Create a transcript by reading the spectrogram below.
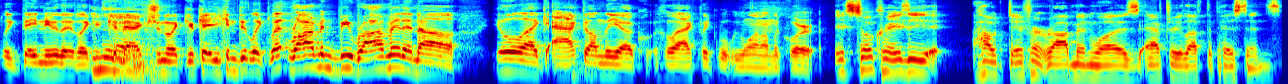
like they knew they had like a Yeah. connection. Like okay, you can do like let Rodman be Rodman, and uh, he'll like act on the uh, he'll act like what we want on the court. it's so crazy how different Rodman was after he left the Pistons.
